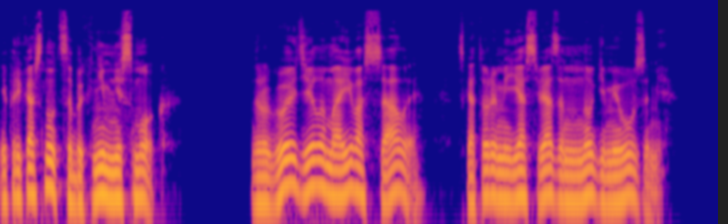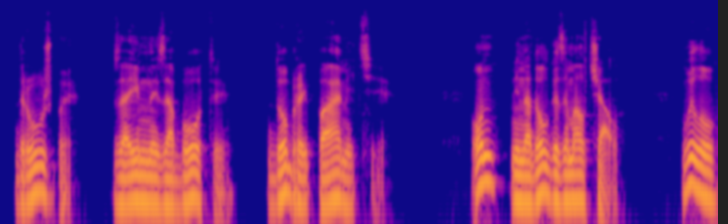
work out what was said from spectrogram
и прикоснуться бы к ним не смог. Другое дело мои вассалы, с которыми я связан многими узами. Дружбы, взаимной заботы, доброй памяти. Он ненадолго замолчал. Виллоу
